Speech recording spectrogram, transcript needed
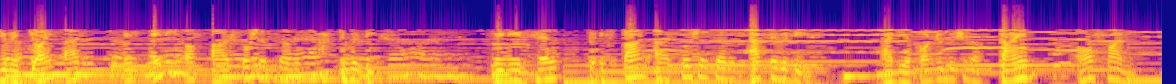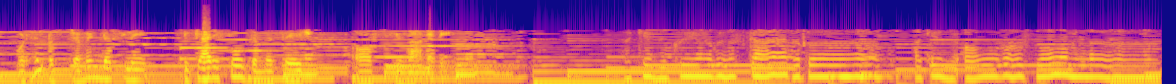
You may join us in any of our social service activities. We need help to expand our social service activities and your contribution of time or fun would help us tremendously to carry forth the message of humanity. Again the clear blue skies above. Again the overflowing love.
